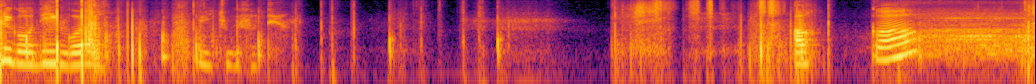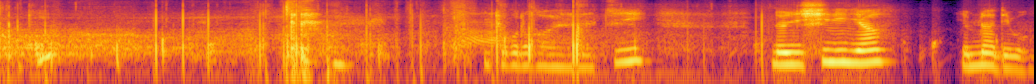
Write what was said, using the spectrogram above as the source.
소리가 어디인 거야? 이쪽에서 돼요. 아까 여기 이쪽으로 가야지. 넌 신이냐? 염라대왕.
